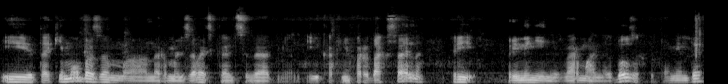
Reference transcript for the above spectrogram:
и таким образом э, нормализовать кальциевый обмен. И, как ни парадоксально, при применении в нормальных дозах витамин D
